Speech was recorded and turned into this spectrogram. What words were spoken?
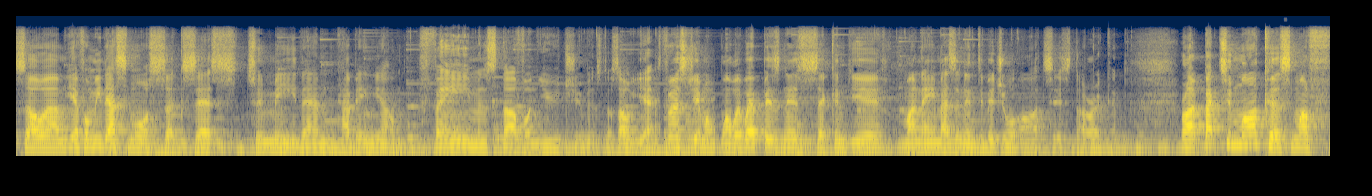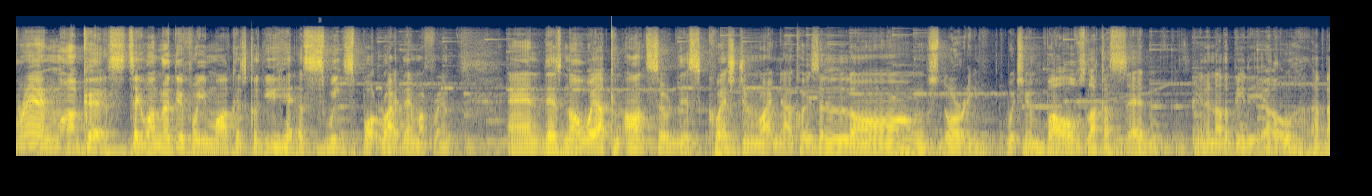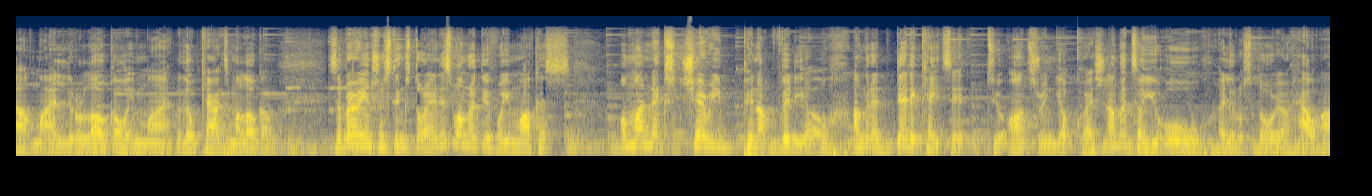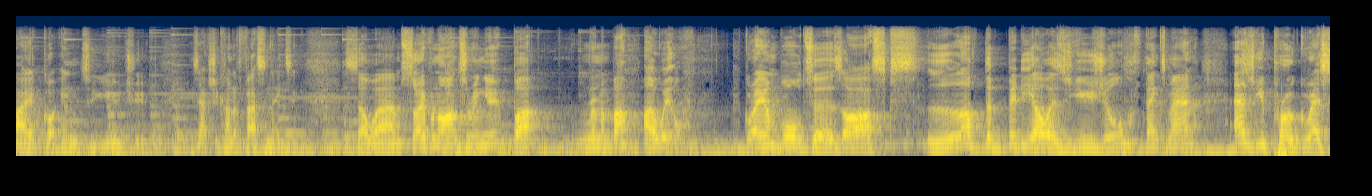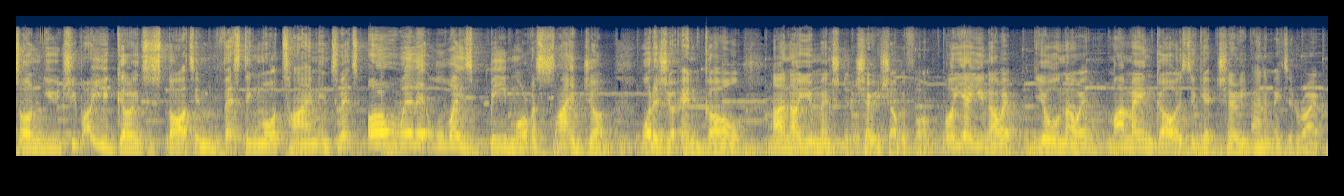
So um, yeah, for me that's more success to me than having you know fame and stuff on YouTube and stuff. So yeah, first year my, my web business, second year my name as an individual artist, I reckon. Right, back to Marcus, my friend Marcus. Tell you what I'm gonna do for you, Marcus, because you hit a sweet spot right there, my friend. And there's no way I can answer this question right now because it's a long story, which involves, like I said in another video, about my little logo in my, my little character my logo. It's a very interesting story, and this is what I'm going to do for you, Marcus. On my next cherry pinup video, I'm going to dedicate it to answering your question. I'm going to tell you all a little story on how I got into YouTube. It's actually kind of fascinating. So, um, sorry for not answering you, but remember, I will. Graham Walters asks, Love the video as usual. Thanks, man. As you progress on YouTube, are you going to start investing more time into it or will it always be more of a side job? What is your end goal? I know you mentioned a Cherry Show before. Well, yeah, you know it. You all know it. My main goal is to get Cherry animated, right?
